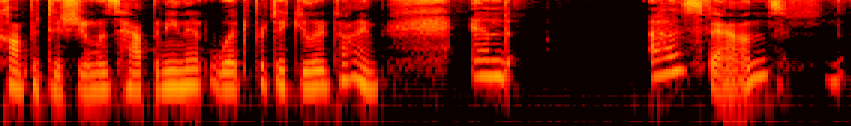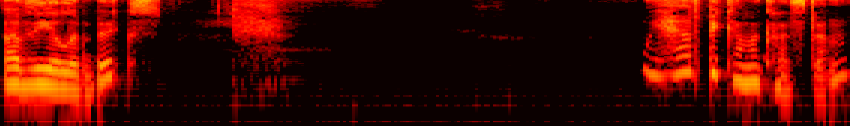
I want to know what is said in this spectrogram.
competition was happening at what particular time. And as fans of the Olympics, we have become accustomed.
